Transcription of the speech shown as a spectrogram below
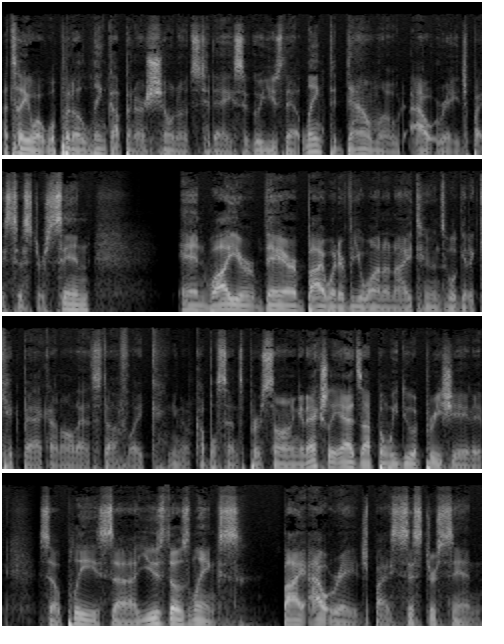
I'll tell you what, we'll put a link up in our show notes today. So go use that link to download Outrage by Sister Sin. And while you're there, buy whatever you want on iTunes. We'll get a kickback on all that stuff, like, you know, a couple cents per song. It actually adds up and we do appreciate it. So please uh, use those links. Buy Outrage by Sister Sin.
